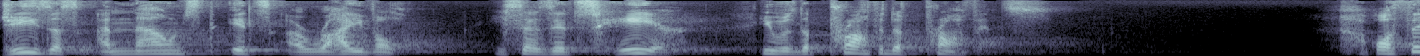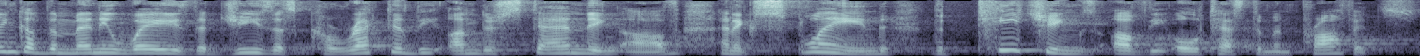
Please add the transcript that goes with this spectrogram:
Jesus announced its arrival. He says, It's here. He was the prophet of prophets. Or think of the many ways that Jesus corrected the understanding of and explained the teachings of the Old Testament prophets.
